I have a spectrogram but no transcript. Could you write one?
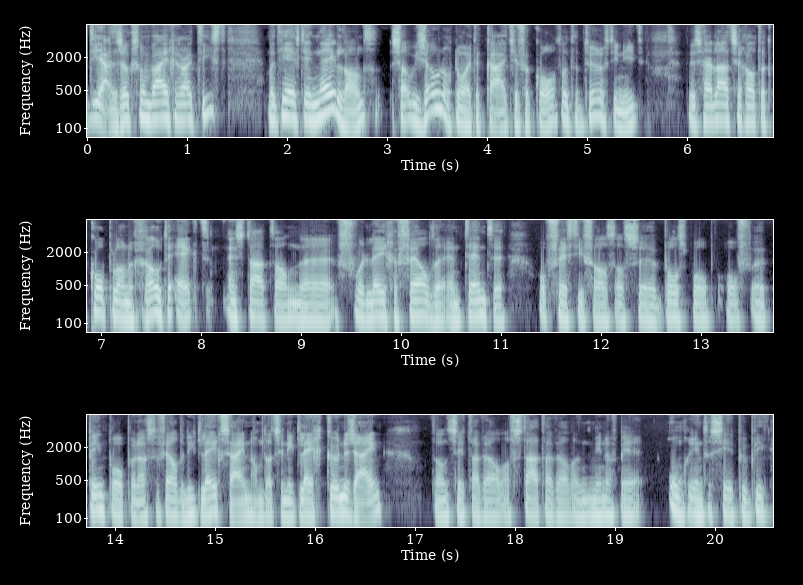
Ja, dat is ook zo'n weigerartiest. Maar die heeft in Nederland sowieso nog nooit een kaartje verkocht. Want dat durft hij niet. Dus hij laat zich altijd koppelen aan een grote act. En staat dan eh, voor lege velden en tenten op festivals als eh, Bospop of eh, Pinkpop. En als de velden niet leeg zijn, omdat ze niet leeg kunnen zijn. Dan zit daar wel of staat daar wel een min of meer ongeïnteresseerd publiek.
